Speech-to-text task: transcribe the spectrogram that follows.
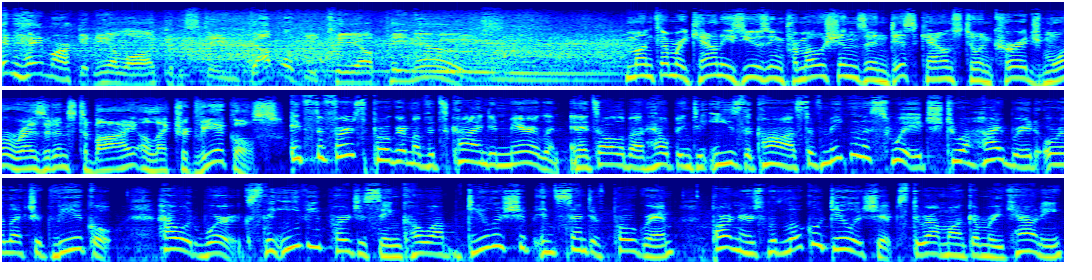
In Haymarket, Neil Augenstein, WTOP News. Montgomery County is using promotions and discounts to encourage more residents to buy electric vehicles. It's the first program of its kind in Maryland, and it's all about helping to ease the cost of making the switch to a hybrid or electric vehicle. How it works the EV Purchasing Co op Dealership Incentive Program partners with local dealerships throughout Montgomery County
